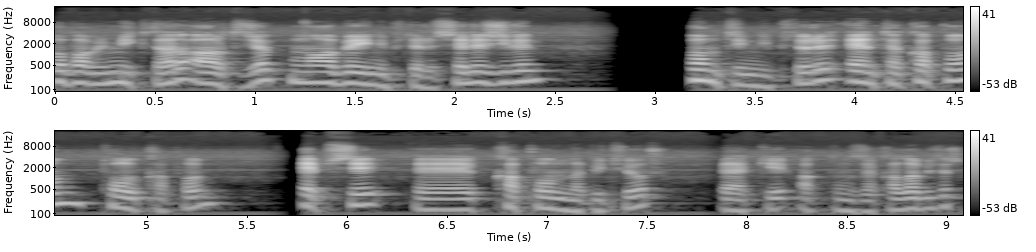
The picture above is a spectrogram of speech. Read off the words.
dopamin miktarı artacak. MAO-B inhibitörü selecilin, COMT inhibitörü entacapon, tolcapon. Hepsi e, kaponla bitiyor. Belki aklınıza kalabilir.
